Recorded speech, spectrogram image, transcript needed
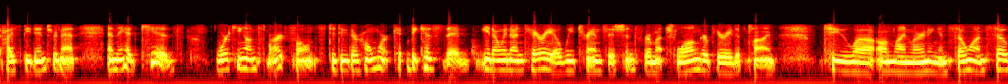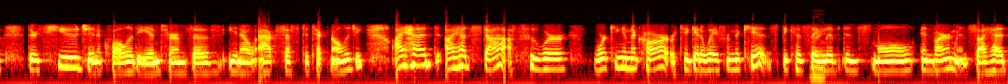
high-speed internet, and they had kids working on smartphones to do their homework because the, you know in Ontario we transitioned for a much longer period of time to uh, online learning and so on. So there's huge inequality in terms of you know access to technology. I had i had staff who were working in the car to get away from the kids because they Right. lived in small environments. I had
